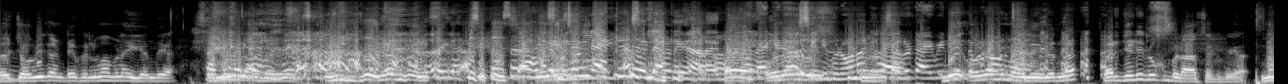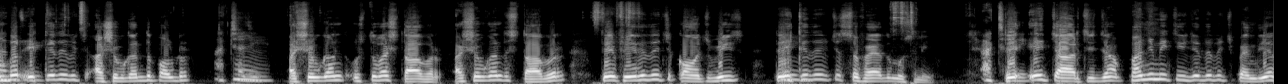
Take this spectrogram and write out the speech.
ਅ, 24 ਘੰਟੇ ਫਿਲਮਾਂ ਬਣਾਈ ਜਾਂਦੇ ਆ। ਸਹੀ ਗੱਲ ਅਸੀਂ ਤਾਂ ਸਾਡੇ ਸਾਰੇ ਲੈ ਕੇ ਲੈ ਕੇ ਜਾਣਾ ਹੈ। ਲੈ ਕੇ ਅਸੀਂ ਨਹੀਂ ਬਣਾਉਣਾ ਕਿਉਂਕਿ ਸਾਨੂੰ ਟਾਈਮ ਹੀ ਨਹੀਂ ਉਹਨਾਂ ਨੂੰ ਮੈਂ ਦੇ। ਦਿੰਦਾ ਪਰ ਜਿਹੜੇ ਲੋਕ ਬਣਾ ਸਕਦੇ ਆ। ਨੰਬਰ 1 ਇਹਦੇ ਵਿੱਚ ਅਸ਼ਵਗੰਧ ਪਾਊਡਰ ਦਾ। ਅੱਛਾ ਜੀ। ਅਸ਼ਵਗੰਧ ਉਸ ਤੋਂ ਬਾਅਦ ਸ਼ਤਾਵਰ। ਅਸ਼ਵਗੰਧ ਸ਼ਤਾਵਰ ਤੇ ਫਿਰ ਇਹਦੇ ਵਿੱਚ ਕੌਂਚ ਬੀਜ ਤੇ ਇੱਕ ਇਹਦੇ ਵਿੱਚ ਸਫੈਦ ਮੁਸਲੀ। ਅੱਛਾ ਤੇ ਇਹ ਚਾਰ ਚੀਜ਼ਾਂ ਪੰਜਵੀਂ ਚੀਜ਼ ਇਹਦੇ ਵਿੱਚ ਪੈਂਦੀ ਹੈ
